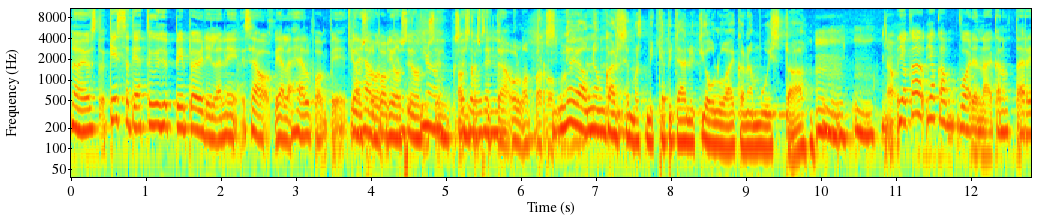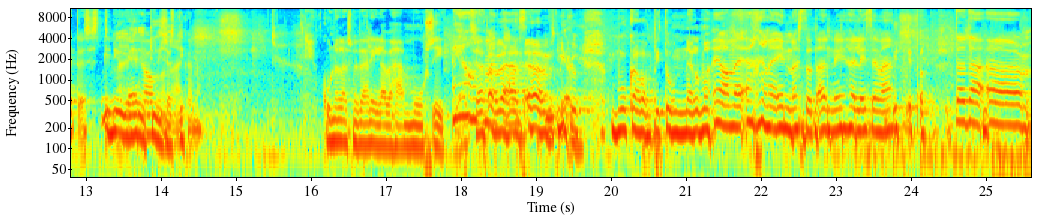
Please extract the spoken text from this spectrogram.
no just kissa tietty kun hyppii pöydillä, niin se on vielä helpompi. Joo, se on, joo, se on, sen, sen osuu kanssa pitää olla varovainen. Ne on, ne on myös semmoista, mitkä pitää nyt jouluaikana muistaa. Mm. No, joka, joka vuoden aikana, mutta erityisesti. Niin, erityisesti. aikana. Kuunnellaan me välillä vähän musiikkia. Se on vähän äh, niin kuin, mukavampi tunnelma. Joo, me aina innostutaan niin hölisemään. Tota, öö,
